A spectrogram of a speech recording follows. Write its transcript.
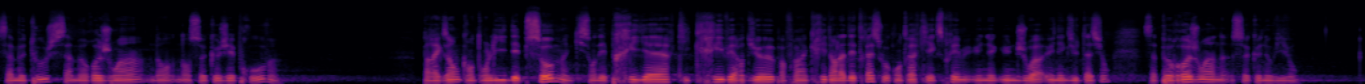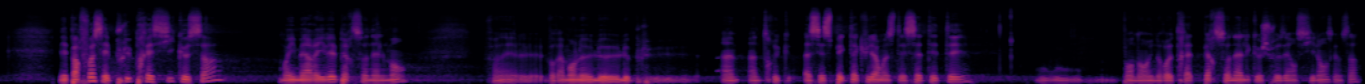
ça me touche, ça me rejoint dans ce que j'éprouve. Par exemple, quand on lit des psaumes, qui sont des prières qui crient vers Dieu, parfois un cri dans la détresse, ou au contraire qui expriment une, joie, une exultation, ça peut rejoindre ce que nous vivons. Mais parfois, c'est plus précis que ça. Moi, il m'est arrivé personnellement, enfin, vraiment le, plus, un, truc assez spectaculaire, moi, c'était cet été, où, pendant une retraite personnelle que je faisais en silence comme ça,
